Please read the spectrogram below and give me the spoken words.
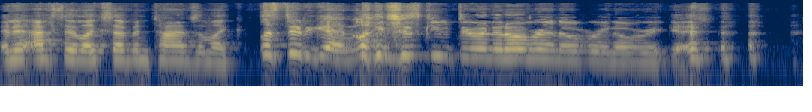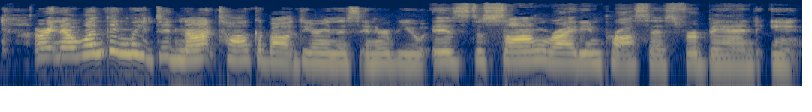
And after like seven times i'm like let's do it again. Like just keep doing it over and over and over again. All right now one thing we did not talk about during this interview is the songwriting process for band inc.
